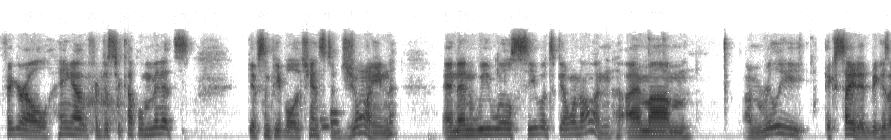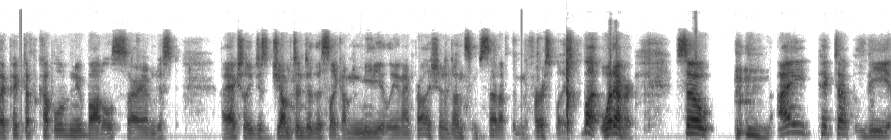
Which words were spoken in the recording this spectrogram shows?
figure I'll hang out for just a couple minutes, give some people a chance to join, and then we will see what's going on. I'm um, I'm really excited because I picked up a couple of new bottles. Sorry, I'm just I actually just jumped into this like immediately, and I probably should have done some setup in the first place, but whatever. So I picked up the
